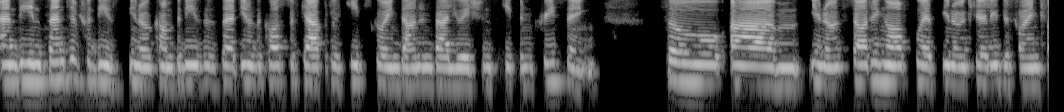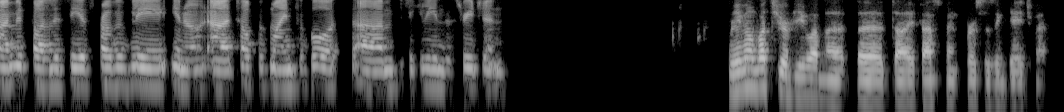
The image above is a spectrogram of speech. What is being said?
And the incentive for these, you know, companies is that you know the cost of capital keeps going down and valuations keep increasing. So, um, you know, starting off with, you know, clearly defined climate policy is probably, you know, uh, top of mind for boards, um, particularly in this region. Reema, what's your view on the, the divestment versus engagement?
